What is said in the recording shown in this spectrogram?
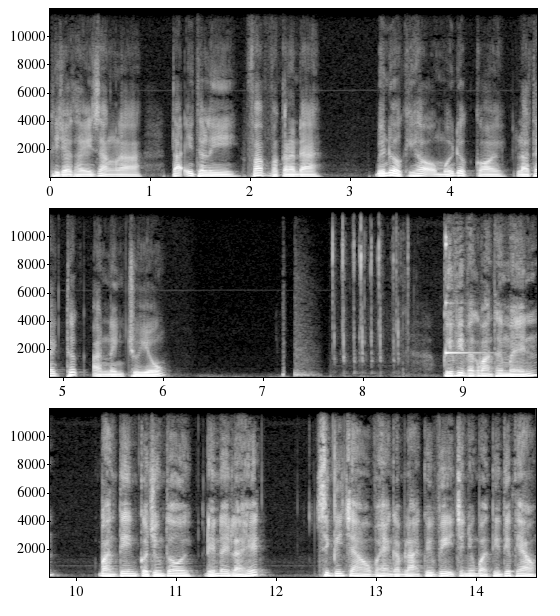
thì cho thấy rằng là tại Italy, Pháp và Canada, biến đổi khí hậu mới được coi là thách thức an ninh chủ yếu. Quý vị và các bạn thân mến, bản tin của chúng tôi đến đây là hết. Xin kính chào và hẹn gặp lại quý vị trong những bản tin tiếp theo.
